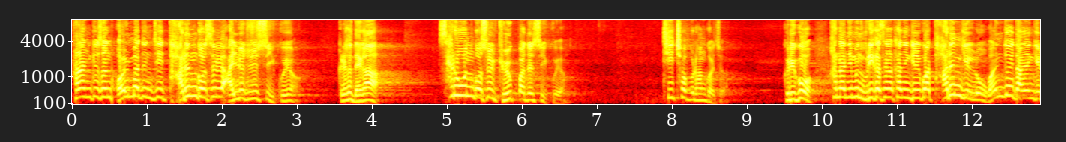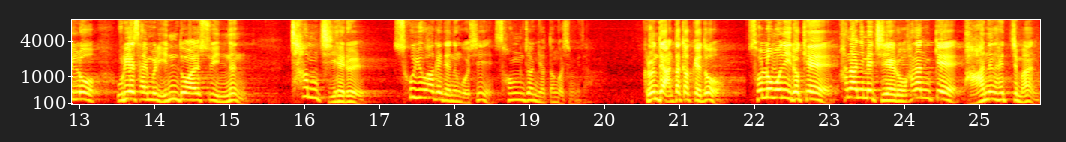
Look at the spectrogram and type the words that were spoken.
하나님께서는 얼마든지 다른 것을 알려주실 수 있고요. 그래서 내가 새로운 것을 교육받을 수 있고요. 티처블 한 거죠. 그리고 하나님은 우리가 생각하는 길과 다른 길로, 완전히 다른 길로 우리의 삶을 인도할 수 있는 참 지혜를 소유하게 되는 곳이 성전이었던 것입니다. 그런데 안타깝게도 솔로몬이 이렇게 하나님의 지혜로 하나님께 반응했지만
